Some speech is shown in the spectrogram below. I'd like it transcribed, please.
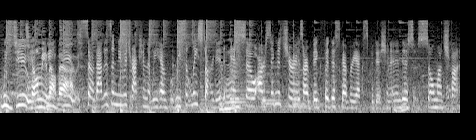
We do. Tell me We about that. do. So that is a new attraction that we have recently started, Mm-hmm. and so our signature is our Bigfoot Discovery Expedition, and Mm-hmm. it is so much fun.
